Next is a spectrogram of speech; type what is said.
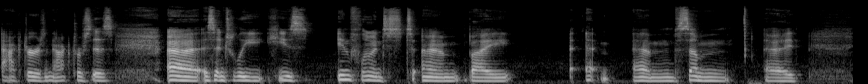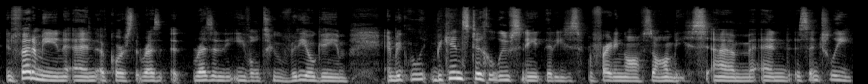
actors and actresses, uh, essentially, he's influenced um, by uh, um, some uh, amphetamine and of course the Res- resident evil 2 video game and be- begins to hallucinate that he's fighting off zombies um, and essentially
